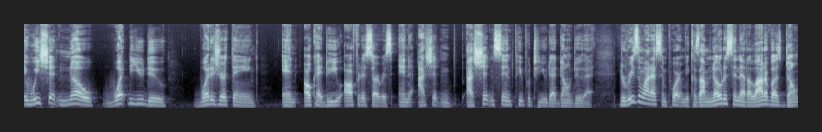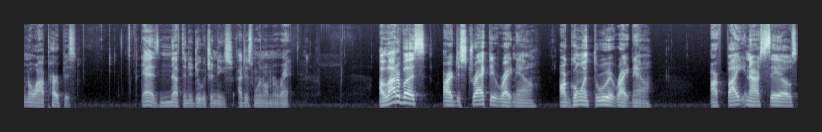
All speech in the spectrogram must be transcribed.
We should know what do you do, what is your thing, and okay, do you offer this service? And I shouldn't I shouldn't send people to you that don't do that. The reason why that's important because I'm noticing that a lot of us don't know our purpose. That has nothing to do with your niche. I just went on a rant a lot of us are distracted right now, are going through it right now, are fighting ourselves,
